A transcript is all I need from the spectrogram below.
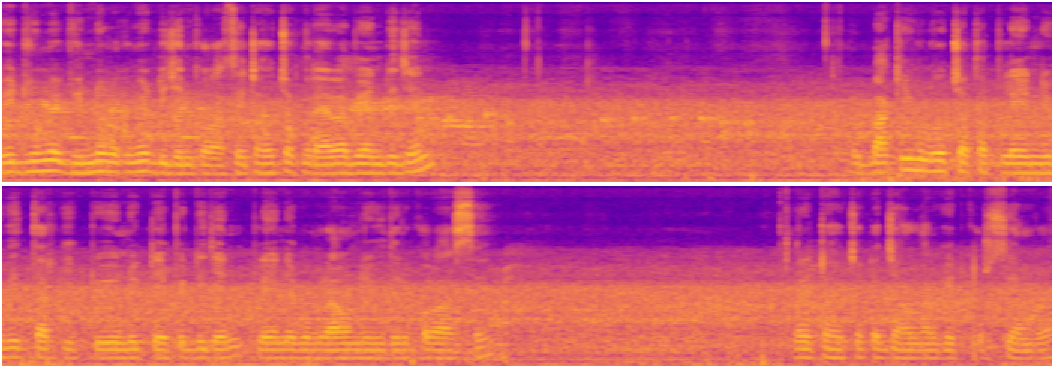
বেডরুমে ভিন্ন রকমের ডিজাইন করা আছে। এটা হচ্ছে আপনার অ্যারাবিয়ান ডিজাইন বাকিগুলো হচ্ছে আপনার প্লেনের ভিতরে আর কি, একটু ইউনিক টাইপের ডিজাইন প্লেন এবং রাউন্ডের ভিতরে করা আছে। আর এটা হচ্ছে একটা জানলার গেট করছি আমরা।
